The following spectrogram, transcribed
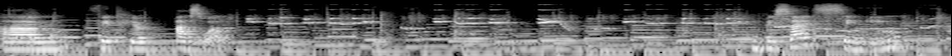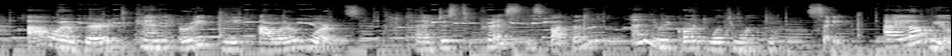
um, fit here as well. Besides singing, our bird can repeat our words. Uh, just press this button and record what you want to say. I love you!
